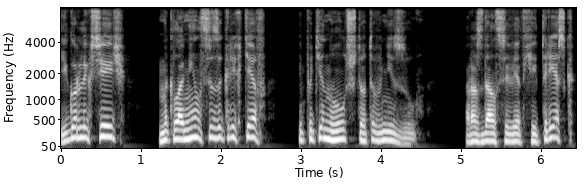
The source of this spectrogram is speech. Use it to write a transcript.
Егор Алексеевич наклонился, закряхтев, и потянул что-то внизу. Раздался ветхий треск,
